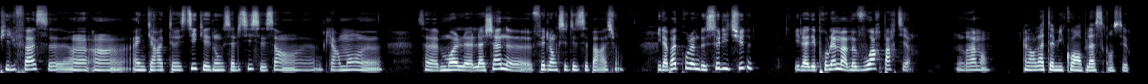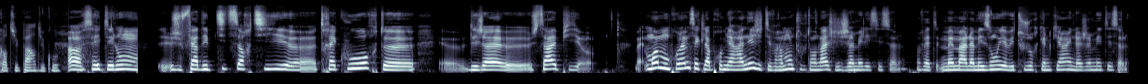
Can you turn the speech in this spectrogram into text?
pile face euh, à une caractéristique et donc celle-ci, c'est ça. hein. Clairement, euh, ça, moi, la, euh, fait de l'anxiété de séparation. Il a pas de problème de solitude. Il a des problèmes à me voir partir. Vraiment. Alors là, t'as mis quoi en place quand, quand tu pars du coup? Ah, ça a été long. Je vais faire des petites sorties euh, très courtes. euh, déjà euh, ça et puis bah, moi mon problème c'est que la première année j'étais vraiment tout le temps là. Je l'ai jamais laissé seul. En fait, même à la maison il y avait toujours quelqu'un. Il n'a jamais été seul.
